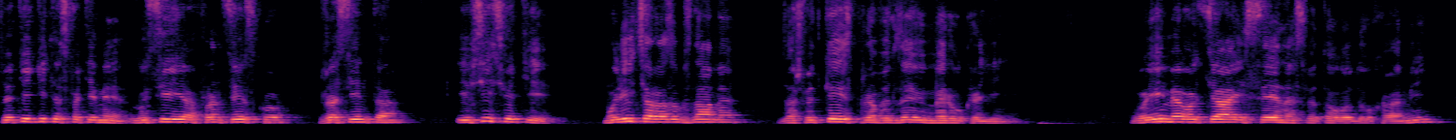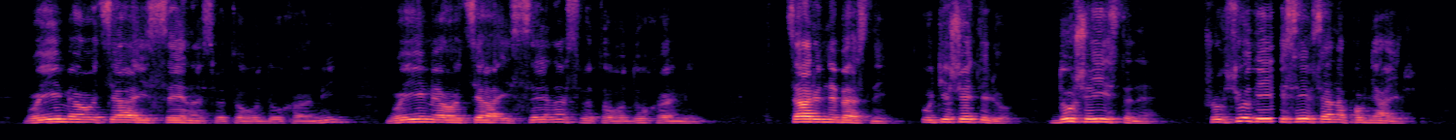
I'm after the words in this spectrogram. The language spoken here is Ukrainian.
Святі діти з Фатіми, Лусія, Франциско, Жасінта і всі святі, моліться разом з нами за швидкий і справедливий мир в Україні. Во ім'я Отця і Сина Святого Духа Амінь. Во ім'я Отця і Сина Святого Духа Амінь. Во ім'я Отця і Сина Святого Духа Амінь. Царю Небесний, утішителю, душі істини, що всюди єси все наповняєш,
